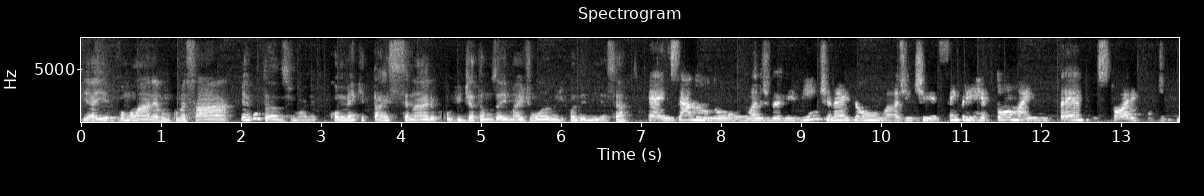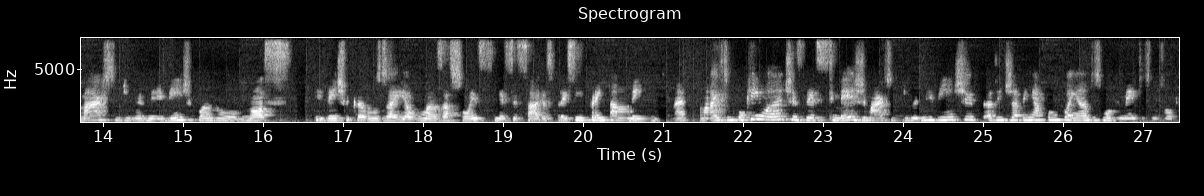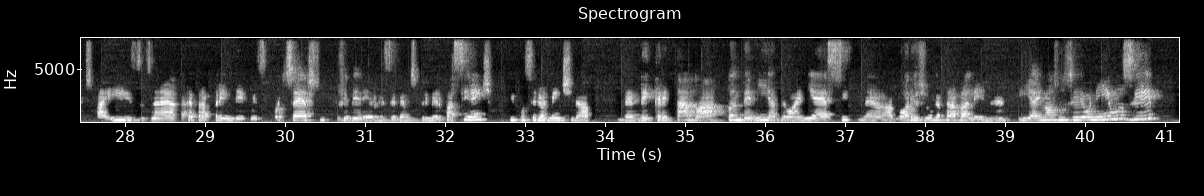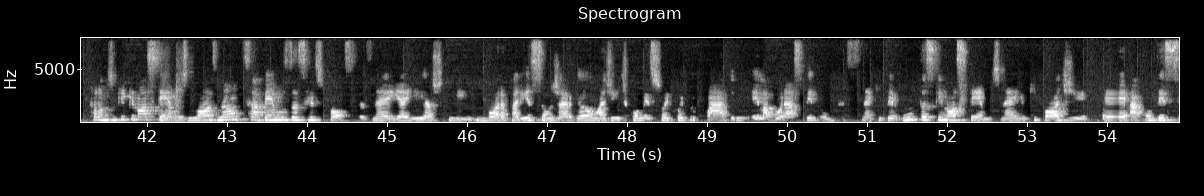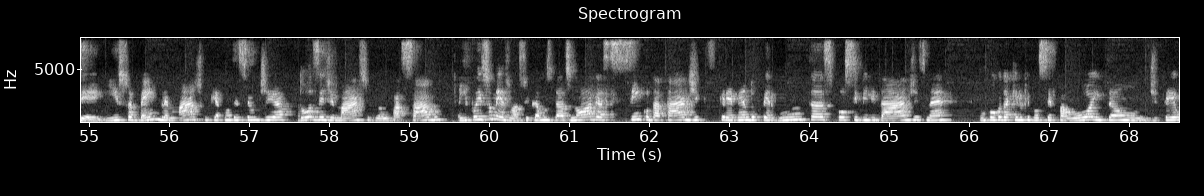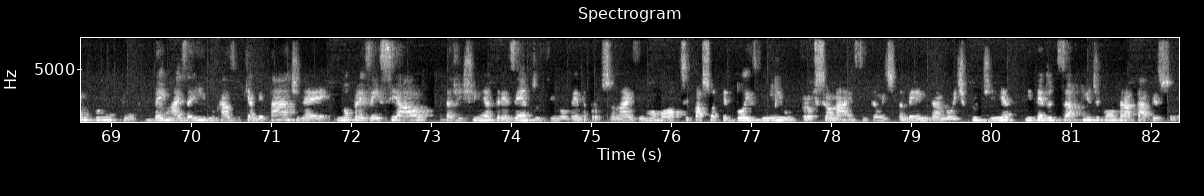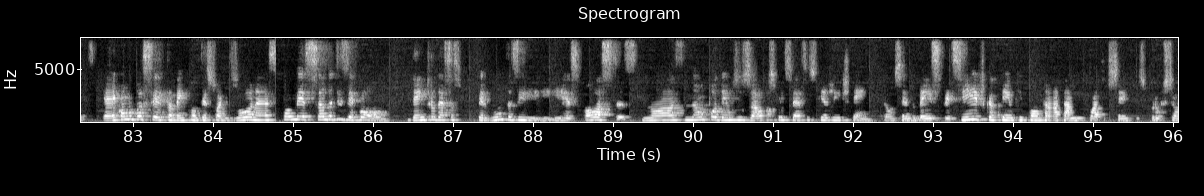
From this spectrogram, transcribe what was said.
E aí, vamos lá, né? Vamos começar perguntando, Simone. Como é que tá esse cenário? Covid, já estamos aí mais de um ano de pandemia, certo? É, iniciado no, no, ano de 2020, né? Então a gente sempre retoma aí um breve histórico de março de 2020, quando nós identificamos aí algumas ações necessárias para esse enfrentamento, né? Mas um pouquinho antes desse mês de março de 2020, a gente já vinha acompanhando os movimentos nos outros países, né? Até para aprender com esse processo. Em fevereiro recebemos o primeiro paciente e posteriormente a né, decretado a pandemia pela OMS, né, agora o jogo é para valer, né? E aí nós nos reunimos e falamos o que, que nós temos? Nós não sabemos as respostas, né? E aí acho que, embora pareça um jargão, a gente começou e foi para o quadro elaborar as perguntas, né? Que perguntas que nós temos, né? E o que pode é, acontecer. E isso é bem emblemático que aconteceu dia 12 de março do ano passado, e foi isso mesmo, nós ficamos das 9 às 5 da tarde escrevendo perguntas, possibilidades, né? Um pouco daquilo que você falou, então, de ter um grupo bem mais aí, no caso que a metade, né, no presencial, a gente tinha 390 profissionais em home office e passou a ter 2 mil profissionais. Então, isso também da noite para o dia e tendo o desafio de contratar pessoas. E aí, como você também contextualizou, né, começando a dizer, bom, dentro dessas perguntas e, e, respostas, nós não podemos usar os processos que a gente tem. Então, sendo bem específica, eu tenho que contratar 1.400 profissionais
